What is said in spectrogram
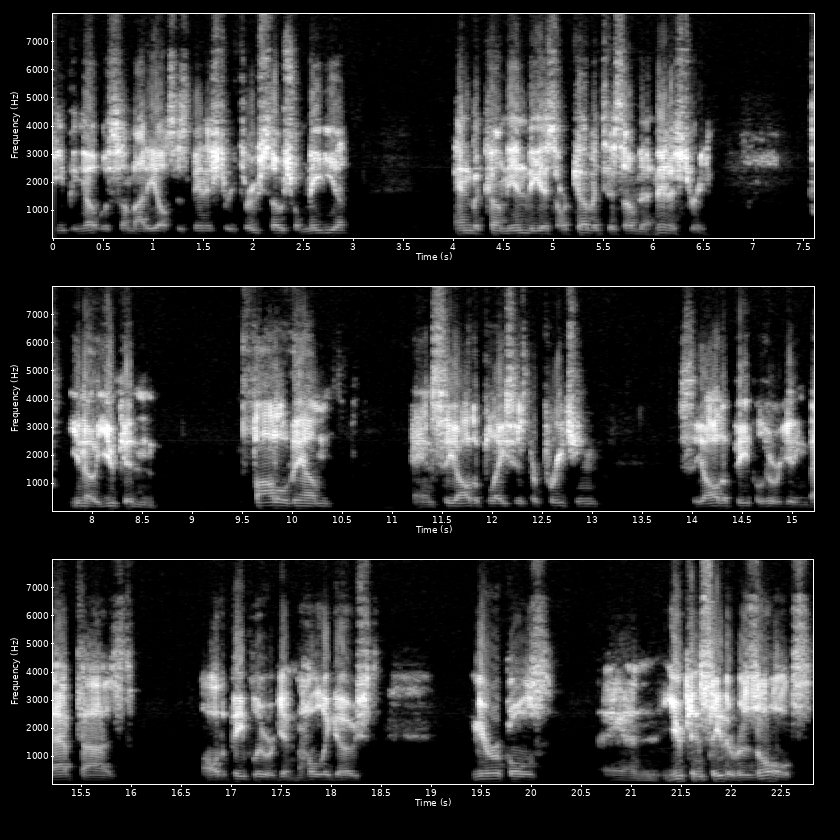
keeping up with somebody else's ministry through social media and become envious or covetous of that ministry. You know, you can follow them and see all the places they're preaching, see all the people who are getting baptized, all the people who are getting the Holy Ghost, miracles, and you can see the results.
